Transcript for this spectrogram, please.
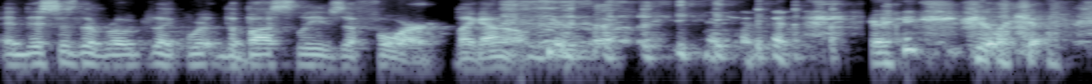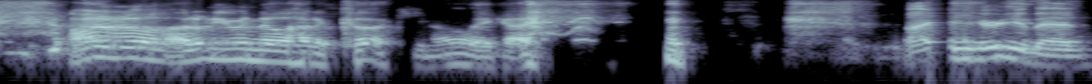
and this is the road like where the bus leaves at four like i don't know right? you're like i don't know i don't even know how to cook you know like i i hear you man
